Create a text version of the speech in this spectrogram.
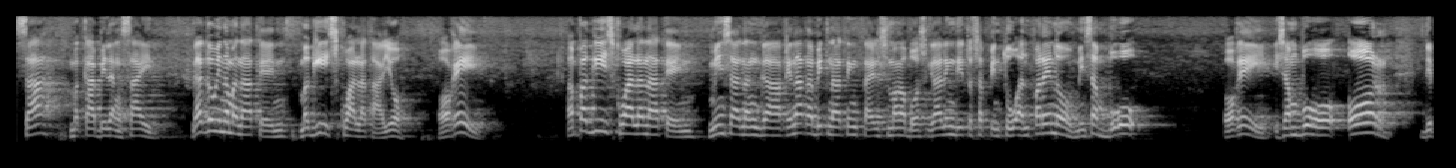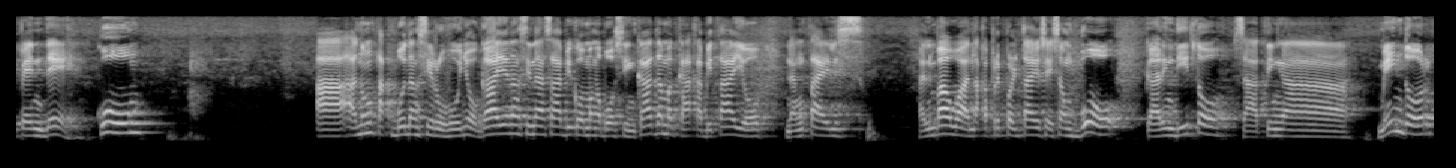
sa magkabilang side. Gagawin naman natin, mag eskwala tayo. Okay. Ang pag eskwala natin, minsan ang kinakabit nating tiles mga boss, galing dito sa pintuan pa rin oh, minsan buo. Okay, isang buo or depende kung ah, anong takbo ng siruho nyo. Gaya ng sinasabi ko mga bossing, kada magkakabit tayo ng tiles, halimbawa, nakaprepared tayo sa isang buo, galing dito sa ating ah, main door,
